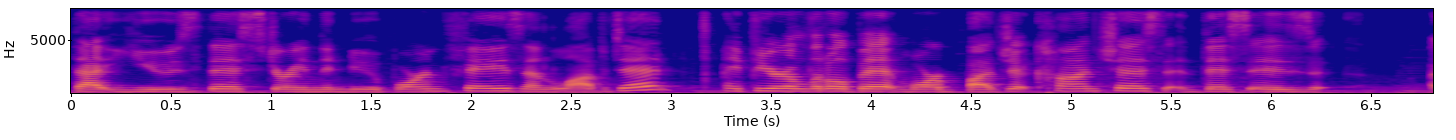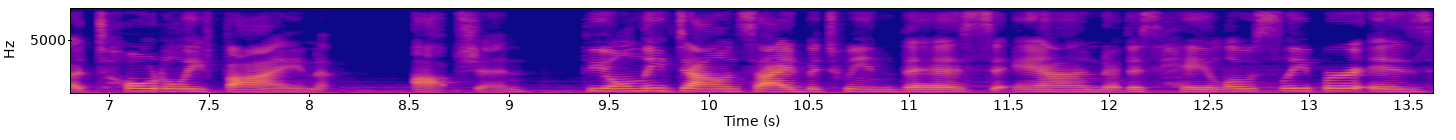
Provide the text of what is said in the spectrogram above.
that used this during the newborn phase and loved it. If you're a little bit more budget conscious, this is a totally fine option. The only downside between this and this Halo sleeper is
